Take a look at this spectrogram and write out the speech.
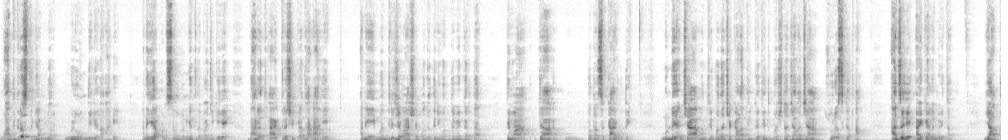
वादग्रस्त गॅम्बलर मिळवून दिलेला आहे. आणि हे आपण समजून घेतलं पाहिजे की हे भारत हा कृषीप्रधान आहे आणि मंत्री जेव्हा अशा पद्धतीने वक्तव्य करतात तेव्हा त्या पदाचं काय होते मुंडे यांच्या मंत्रिपदाच्या काळातील कथित भ्रष्टाचाराच्या सुरस कथा आजही ऐकायला मिळतात. यात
